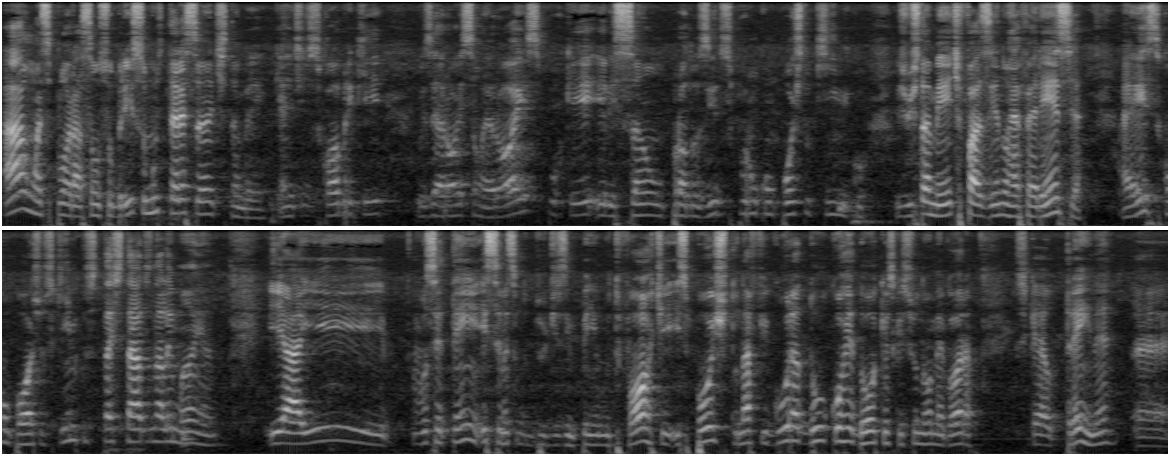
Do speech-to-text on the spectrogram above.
há uma exploração sobre isso muito interessante também. Que a gente descobre que os heróis são heróis porque eles são produzidos por um composto químico, justamente fazendo referência a esses compostos químicos testados na Alemanha. E aí você tem esse lance do desempenho muito forte exposto na figura do corredor, que eu esqueci o nome agora, acho que é o trem, né? É,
